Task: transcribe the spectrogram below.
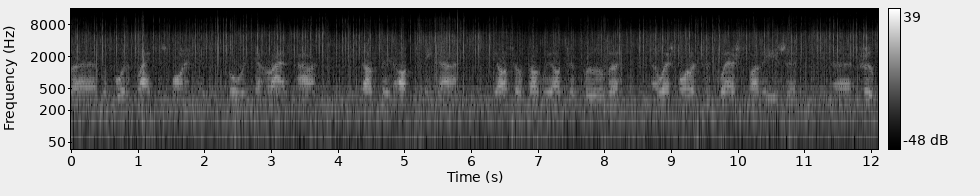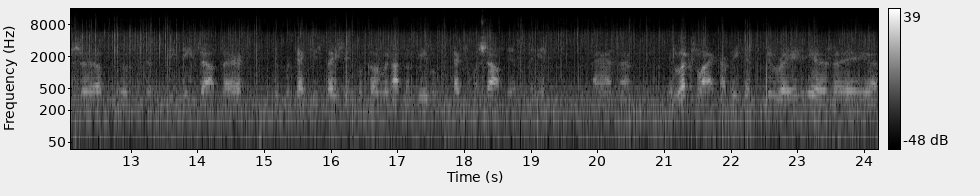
uh, before the flight this morning to with General Eisenhower. He thought they ought to be done. He also thought we ought to approve uh, uh, Westmoreland's request for these uh, uh, troops uh, that he needs out there protect these bases because we're not going to be able to protect them with South Vietnamese. And uh, it looks like our B-52 raid is a uh,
